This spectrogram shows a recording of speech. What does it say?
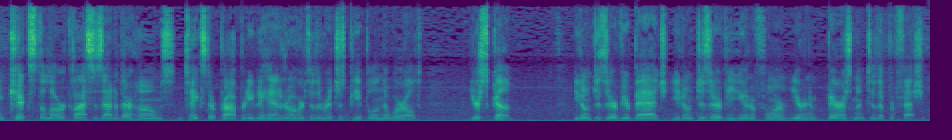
and kicks the lower classes out of their homes and takes their property to hand it over to the richest people in the world, you're scum. You don't deserve your badge. You don't deserve your uniform. You're an embarrassment to the profession.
